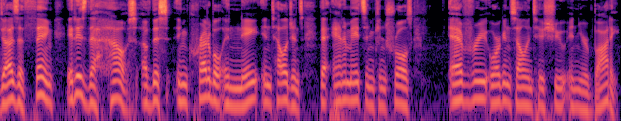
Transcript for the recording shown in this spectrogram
does a thing. It is the house of this incredible innate intelligence that animates and controls every organ, cell, and tissue in your body.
